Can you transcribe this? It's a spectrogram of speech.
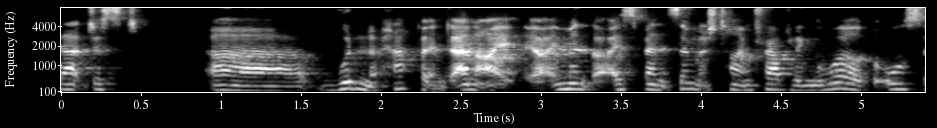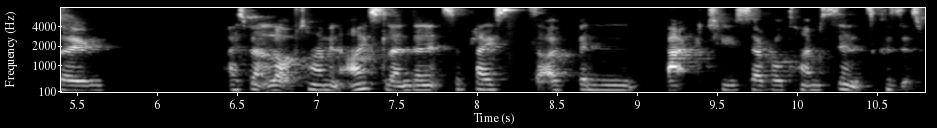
that just uh, wouldn't have happened. And I, I meant that I spent so much time traveling the world, but also I spent a lot of time in Iceland, and it's a place that I've been back to several times since because it's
